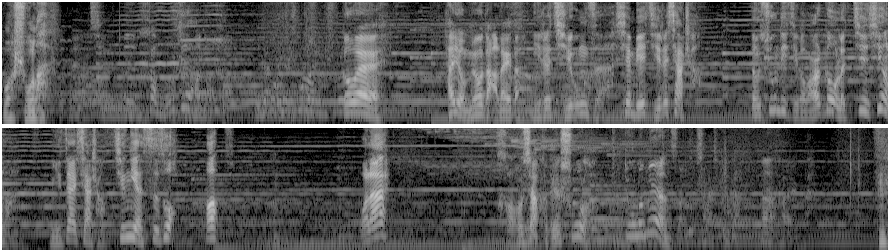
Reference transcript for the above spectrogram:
我输了。各位，还有没有打擂的？你这齐公子先别急着下场，等兄弟几个玩够了尽兴了，你再下场惊艳四座啊！我来，好好下，可别输了，丢了面子。嗯。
